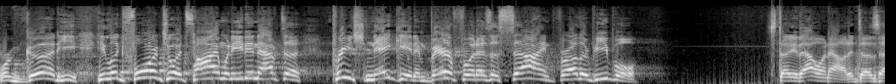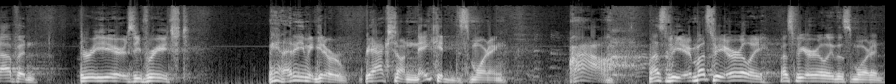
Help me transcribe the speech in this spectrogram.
were good. He, he looked forward to a time when he didn't have to preach naked and barefoot as a sign for other people. Study that one out. It does happen. Three years he preached. Man, I didn't even get a reaction on naked this morning. Wow. Must be it must be early. Must be early this morning.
